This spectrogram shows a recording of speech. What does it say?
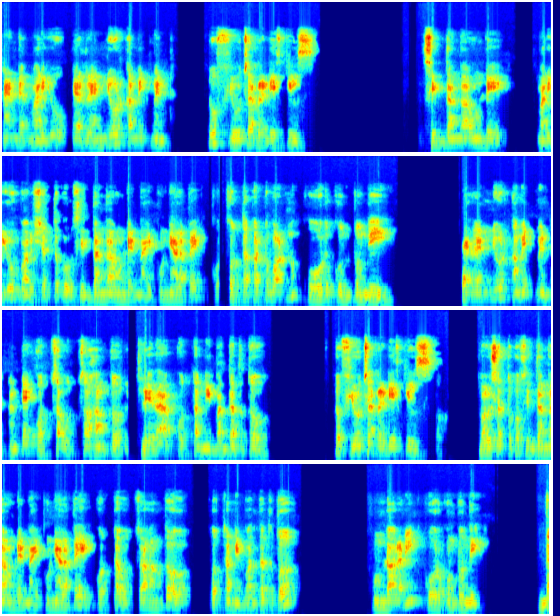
అండ్ మరియు a renewed commitment to future ready skills. సిద్ధంగా ఉండే మరియు భవిష్యత్తుకు సిద్ధంగా ఉండే నైపుణ్యాలపై కొత్త కట్టుబాటును కోరుకుంటుంది. రెన్యూడ్ కమిట్మెంట్ అంటే కొత్త ఉత్సాహంతో లేదా కొత్త నిబద్ధతతో. To future ready skills. భవిష్యత్తుకు సిద్ధంగా ఉండే నైపుణ్యాలపై కొత్త ఉత్సాహంతో కొత్త నిబద్ధతతో ఉండాలని కోరుకుంటుంది. The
